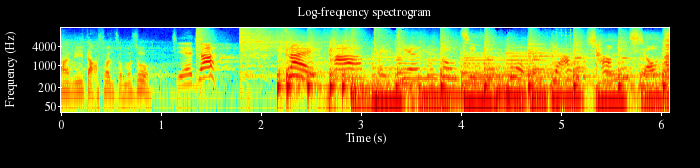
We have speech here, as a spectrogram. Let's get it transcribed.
那你打算怎么做？接着，在他每天都经过的羊肠小径，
